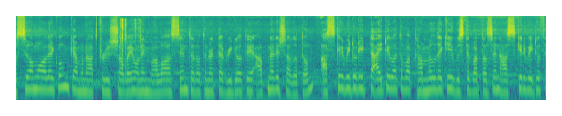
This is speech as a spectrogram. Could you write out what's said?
আসসালামু আলাইকুম, কেমন আছেন সবাই অনেক ভালো আছেন। তো নতুন একটা ভিডিওতে আপনাকে স্বাগতম। আজকের ভিডিওটির টাইটেল অথবা থাম্বনেল দেখেই বুঝতে পারতেছেন আজকের ভিডিওতে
